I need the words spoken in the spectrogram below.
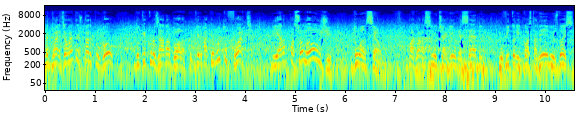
Me pareceu mais ter chutado pro gol do que cruzado a bola. Porque ele bateu muito forte e ela passou longe do Anselmo. Agora sim o Thiaguinho recebe, o Vitor encosta nele, os dois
